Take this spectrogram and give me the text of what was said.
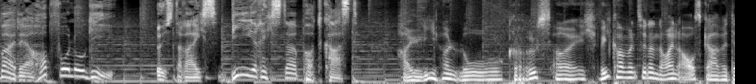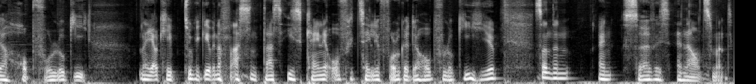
bei der Hopfologie, Österreichs bierigster Podcast. Hallo, grüß euch. Willkommen zu einer neuen Ausgabe der Hopfologie. Naja, okay, zugegebenermaßen, das ist keine offizielle Folge der Hopfologie hier, sondern ein Service Announcement.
